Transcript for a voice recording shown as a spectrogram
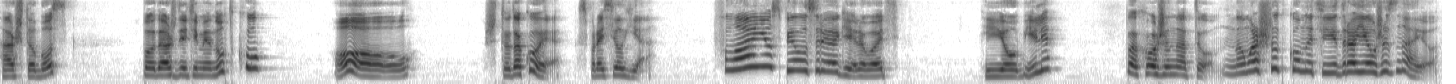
А что, босс? Подождите минутку. Оу. Что такое? Спросил я. Флай не успела среагировать. Ее убили? Похоже на то, но маршрут в комнате ядра я уже знаю,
